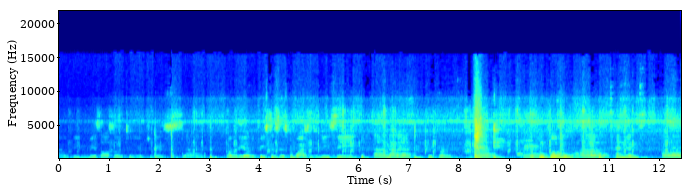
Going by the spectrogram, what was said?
I would be remiss also to introduce uh, one of the other priestesses from Washington DC, uh, Nana Kufa, uh, uh, Anyan uh.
